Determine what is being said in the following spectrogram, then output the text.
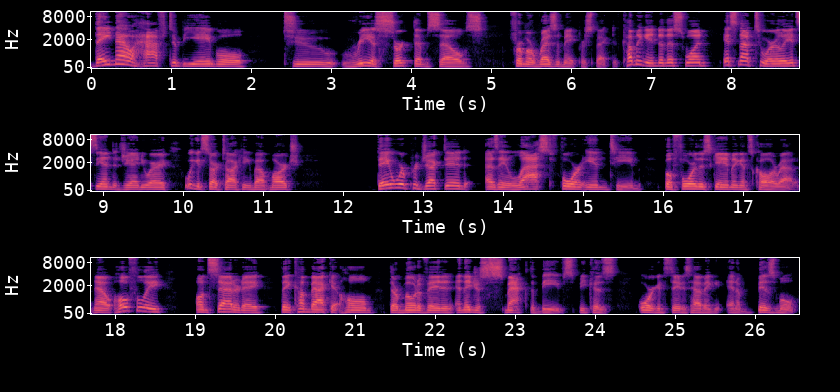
they now have to be able to reassert themselves from a resume perspective. Coming into this one, it's not too early. It's the end of January. We can start talking about March. They were projected as a last four in team before this game against Colorado. Now, hopefully on Saturday, they come back at home, they're motivated, and they just smack the Beavs because Oregon State is having an abysmal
